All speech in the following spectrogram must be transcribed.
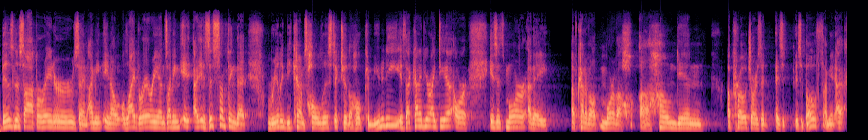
business operators and I mean you know librarians. I mean, it, uh, is this something that really becomes holistic to the whole community? Is that kind of your idea, or is it more of a of kind of a more of a, a honed in approach, or is it is it is it both? I mean, I, I,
